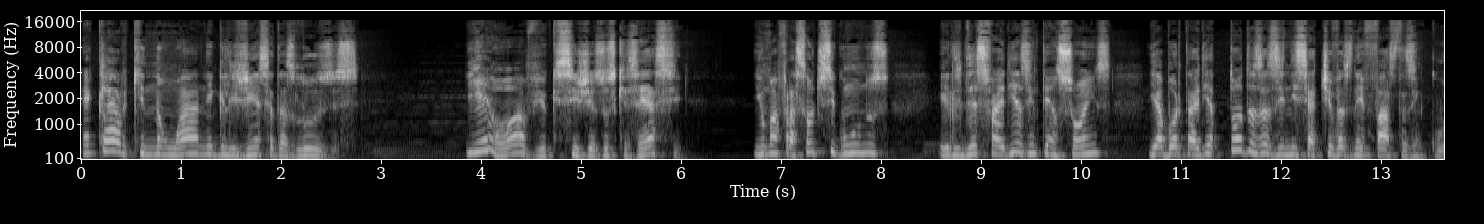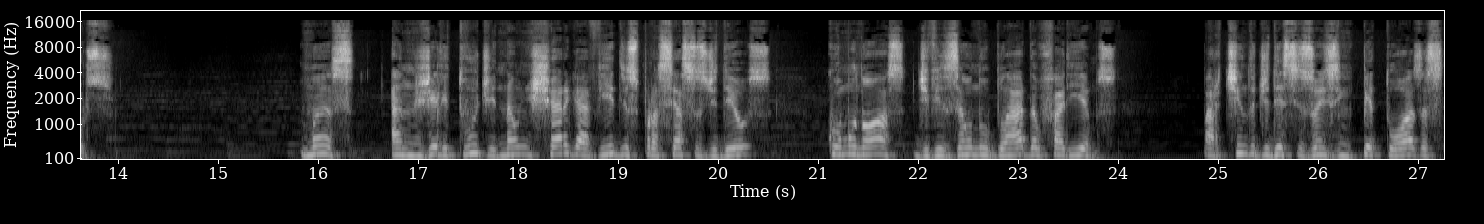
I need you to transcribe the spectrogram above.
É claro que não há negligência das luzes. E é óbvio que se Jesus quisesse, em uma fração de segundos, ele desfaria as intenções e abortaria todas as iniciativas nefastas em curso. Mas a angelitude não enxerga a vida e os processos de Deus como nós, de visão nublada, o faríamos, partindo de decisões impetuosas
